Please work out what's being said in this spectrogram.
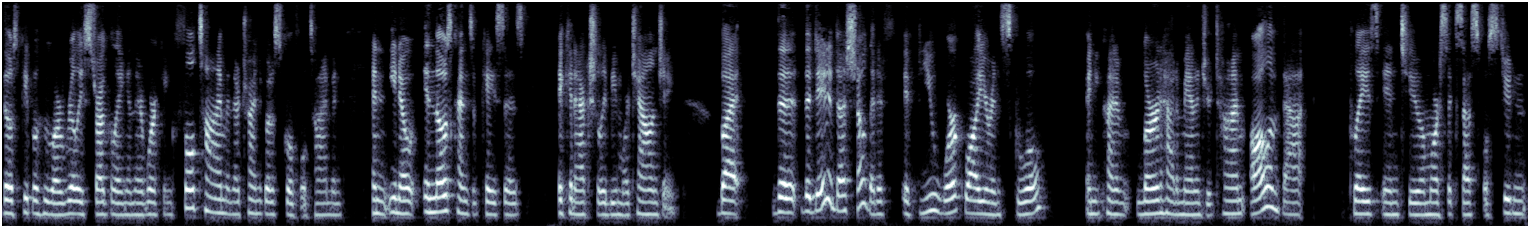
those people who are really struggling and they're working full time and they're trying to go to school full time. And, and, you know, in those kinds of cases, it can actually be more challenging. But the, the data does show that if, if you work while you're in school and you kind of learn how to manage your time, all of that plays into a more successful student,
